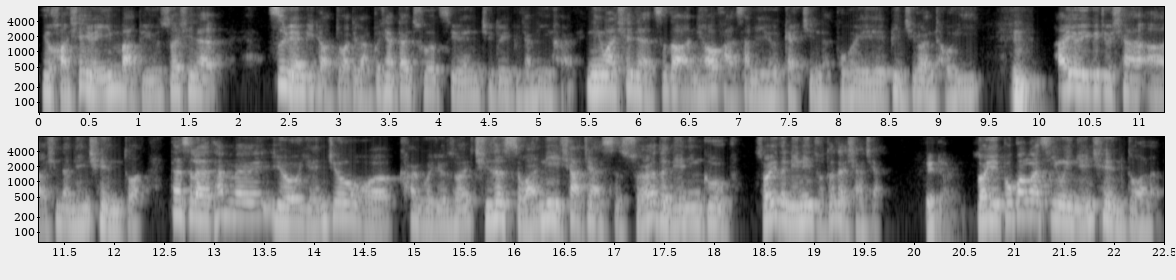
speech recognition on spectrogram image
有好些原因吧，比如说现在资源比较多，对吧？不像当初资源绝对比较厉害。另外，现在知道疗法上面有改进的，不会病急乱投医。嗯，还有一个就像啊，现在年轻人多，但是呢，他们有研究我看过，就是说，其实死亡率下降是所有的年龄 group，所有的年龄组都在下降。对的。所以不光光是因为年轻人多了，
